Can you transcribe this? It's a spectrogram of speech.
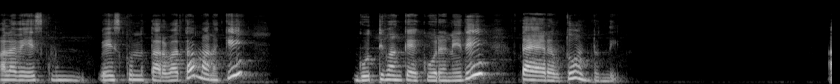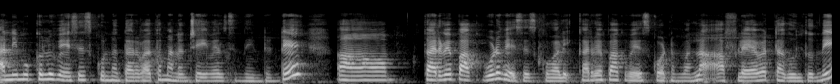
అలా వేసుకు వేసుకున్న తర్వాత మనకి గుత్తి వంకాయ కూర అనేది తయారవుతూ ఉంటుంది. అన్ని ముక్కలు వేసేసుకున్న తర్వాత మనం చేయవలసింది ఏంటంటే కరివేపాకు కూడా వేసేసుకోవాలి. కరివేపాకు వేసుకోవటం వల్ల ఆ ఫ్లేవర్ తగులుతుంది.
